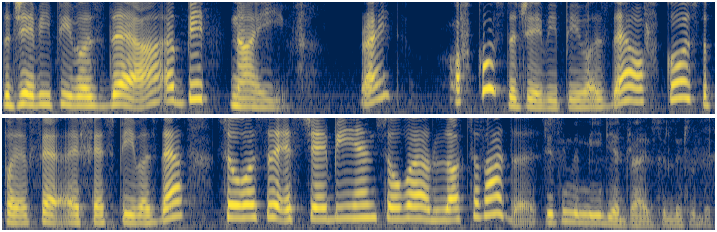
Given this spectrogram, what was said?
the JVP was there, a bit naive, right? Of course the JVP was there, of course the FSP was there, so was the SJB and so were lots of others. Do you think the media drives a little bit?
